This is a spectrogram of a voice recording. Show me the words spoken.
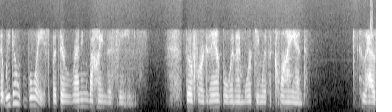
that we don't voice, but they're running behind the scenes. So, for example, when I'm working with a client who has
